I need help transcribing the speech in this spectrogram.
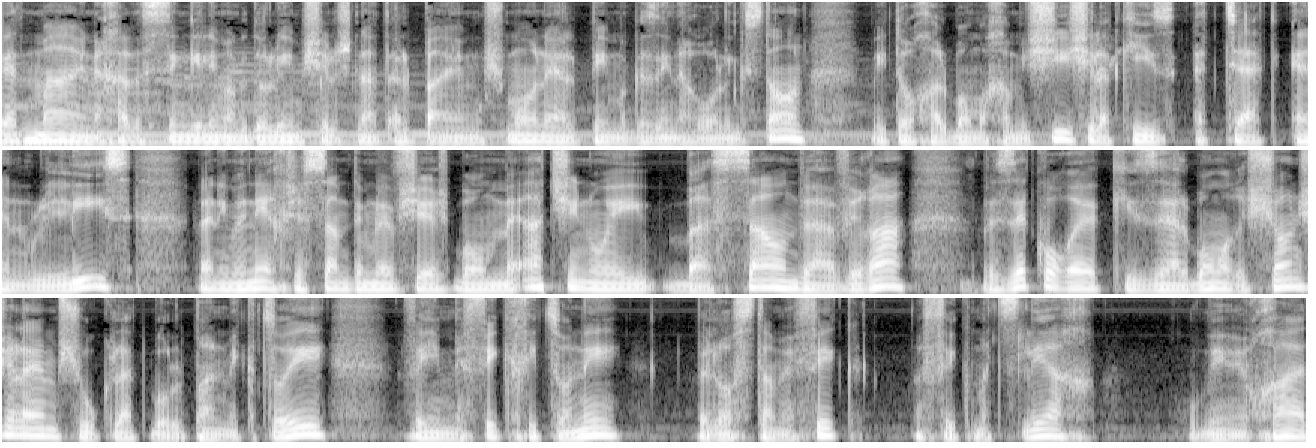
Got Mine, אחד הסינגלים הגדולים של שנת 2008 על פי מגזין הרולינג סטון, מתוך האלבום החמישי של הקיז Attack and Release, ואני מניח ששמתם לב שיש בו מעט שינוי בסאונד והאווירה, וזה קורה כי זה האלבום הראשון שלהם שהוקלט באולפן מקצועי, ועם מפיק חיצוני, ולא סתם מפיק, מפיק מצליח, ובמיוחד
